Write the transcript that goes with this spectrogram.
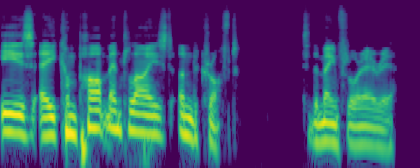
is a compartmentalized undercroft to the main floor area.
